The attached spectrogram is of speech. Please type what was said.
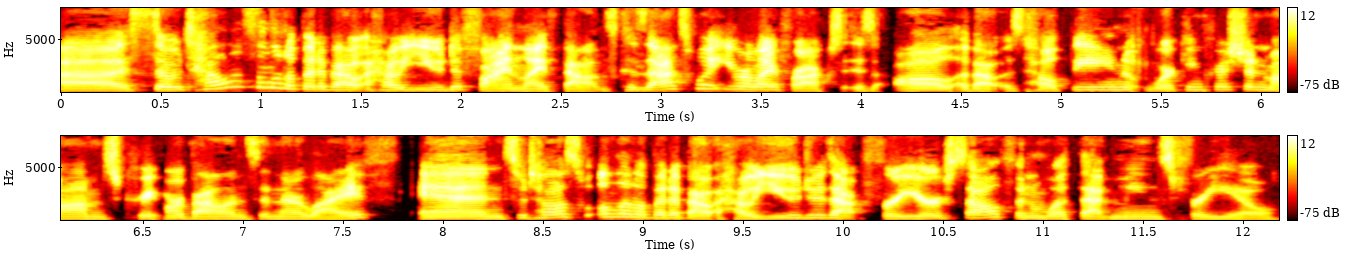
Uh, so tell us a little bit about how you define life balance, because that's what Your Life Rocks is all about, is helping working Christian moms create more balance in their life. And so tell us a little bit about how you do that for yourself and what that means for you.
